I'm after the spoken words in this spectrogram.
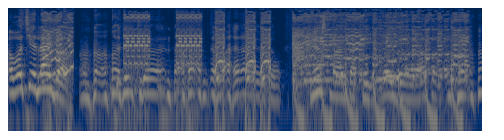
ئەوە چێ لای بە یانە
